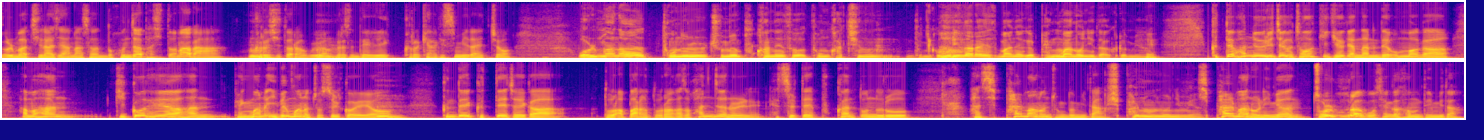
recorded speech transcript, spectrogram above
얼마 지나지 않아서 너 혼자 다시 떠나라. 음. 그러시더라고요. 음. 그래서 네 그렇게 하겠습니다 했죠. 얼마나 돈을 주면 북한에서 돈 가치는 됩니까? 아. 우리나라에서 만약에 100만 원이다 그러면 네. 그때 환율이 제가 정확히 기억이 안 나는데 엄마가 아마 한 기껏 해야 한 100만 원, 200만 원 줬을 거예요. 음. 근데 그때 저희가 도, 아빠랑 돌아가서 환전을 했을 때 북한 돈으로 한 18만 원 정도입니다. 18만 원이면 18만 원이면 졸부라고 생각하면 됩니다.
